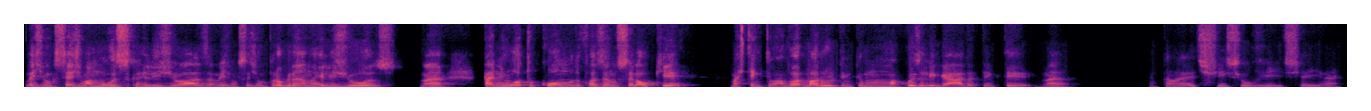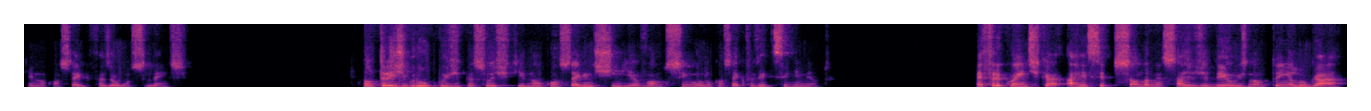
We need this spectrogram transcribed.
Mesmo que seja uma música religiosa, mesmo que seja um programa religioso, né? Tá em outro cômodo fazendo sei lá o quê, mas tem que ter um barulho, tem que ter uma coisa ligada, tem que ter, né? Então é difícil ouvir isso aí, né? Quem não consegue fazer algum silêncio. São três grupos de pessoas que não conseguem distinguir a voz do Senhor, não conseguem fazer discernimento. É frequente que a recepção da mensagem de Deus não tenha lugar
